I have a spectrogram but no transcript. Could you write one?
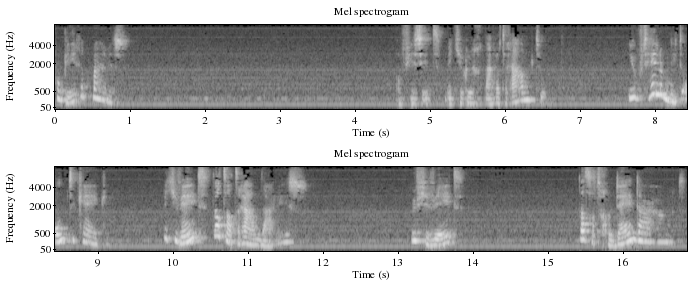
Probeer het maar eens. Of je zit met je rug naar het raam toe. Je hoeft helemaal niet om te kijken. Want je weet dat dat raam daar is. Dus je weet dat het gordijn daar hangt.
